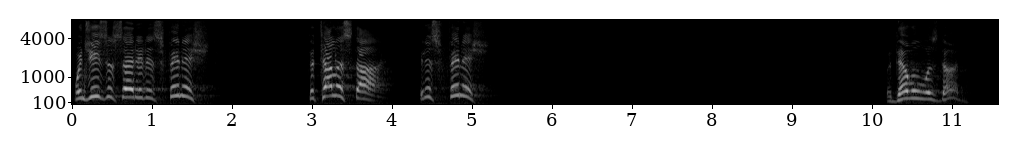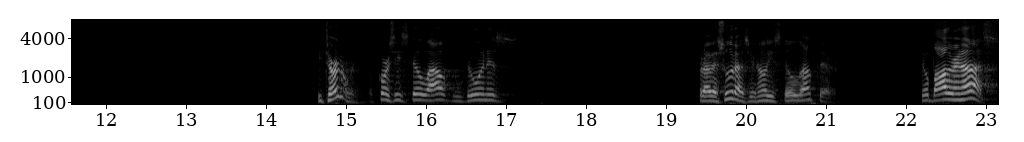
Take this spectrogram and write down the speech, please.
When Jesus said, It is finished, tetelestai, it is finished. The devil was done. eternally. Of course, he's still out and doing his travesuras, you know, he's still out there, still bothering us.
